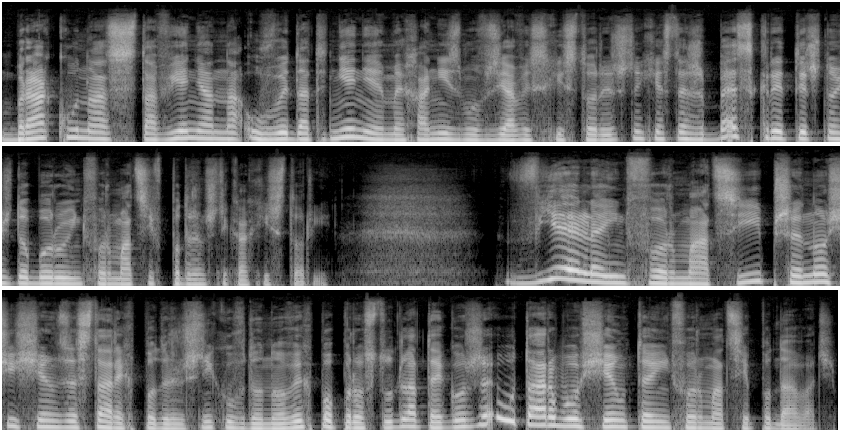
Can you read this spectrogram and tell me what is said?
braku nastawienia na uwydatnienie mechanizmów zjawisk historycznych jest też bezkrytyczność doboru informacji w podręcznikach historii. Wiele informacji przenosi się ze starych podręczników do nowych po prostu dlatego, że utarło się te informacje podawać.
